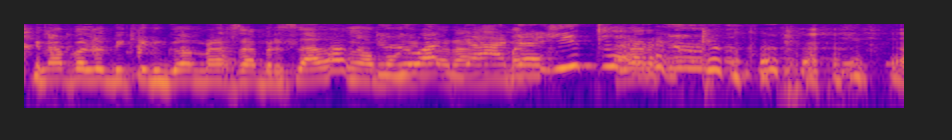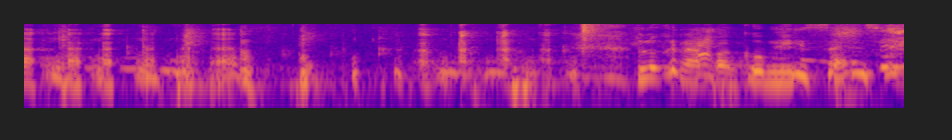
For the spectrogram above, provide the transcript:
Kenapa lu bikin gue merasa bersalah ngomongin Duluan orang gak ada Hitler Lu kenapa kumisan sih?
